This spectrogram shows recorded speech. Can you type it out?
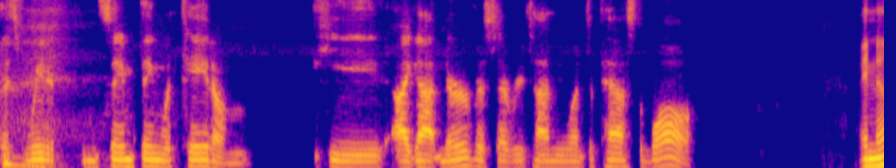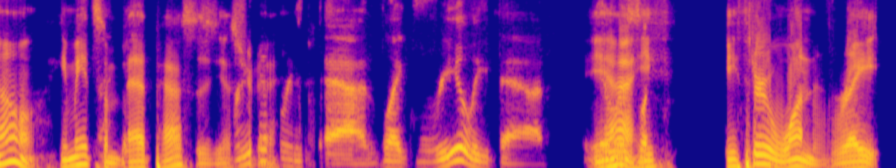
It's weird. And same thing with Tatum. He I got nervous every time he went to pass the ball. I know he made some bad passes yesterday. Really bad, like really bad. Yeah, he like- he threw one right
